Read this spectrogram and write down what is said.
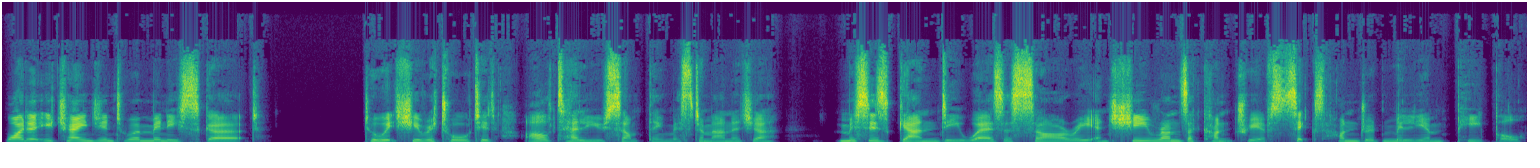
Why don't you change into a miniskirt? To which she retorted, I'll tell you something, Mr. Manager. Mrs. Gandhi wears a sari and she runs a country of 600 million people.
